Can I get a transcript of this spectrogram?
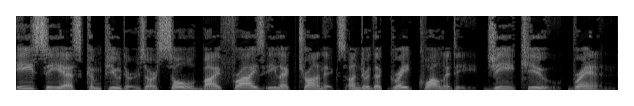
ECS computers are sold by Fry's Electronics under the Great Quality (GQ) brand.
